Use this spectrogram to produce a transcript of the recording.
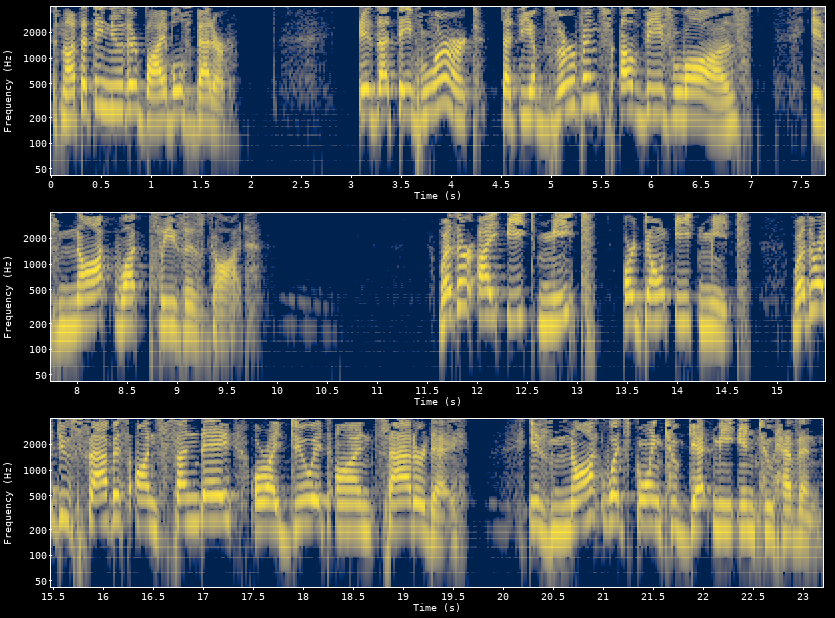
it's not that they knew their Bibles better, is that they've learned that the observance of these laws is not what pleases God. Whether I eat meat or don't eat meat, whether I do Sabbath on Sunday or I do it on Saturday, is not what's going to get me into heaven.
